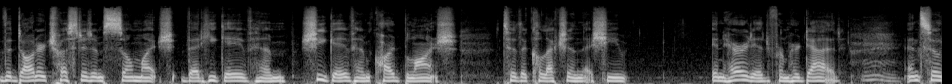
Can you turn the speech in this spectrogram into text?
the daughter trusted him so much that he gave him, she gave him carte blanche to the collection that she inherited from her dad. Mm. And so,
